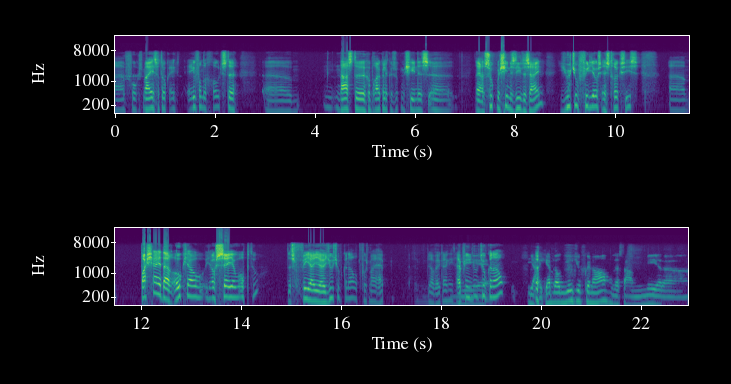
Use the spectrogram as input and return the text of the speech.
Uh, volgens mij is het ook een van de grootste, uh, naast de gebruikelijke zoekmachines, uh, nou ja, zoekmachines die er zijn. YouTube-video's, instructies. Ehm, pas jij daar ook jouw, jouw SEO op toe? Dus via je YouTube-kanaal, want volgens mij heb dat weet ik eigenlijk niet. Heb je een YouTube-kanaal? Ja, ik heb wel een YouTube-kanaal. Daar staan meer uh,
